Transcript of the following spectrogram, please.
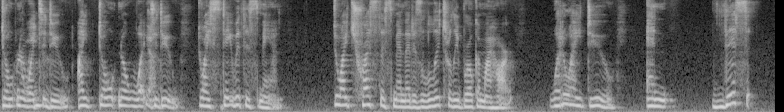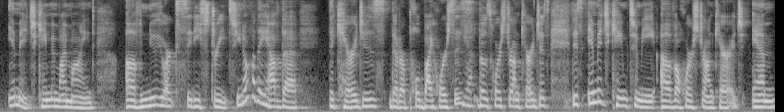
don't know what to do. I don't know what to do. Do I stay with this man? Do I trust this man that has literally broken my heart? What do I do? And this image came in my mind of New York City streets. You know how they have the the carriages that are pulled by horses, Yeah. those horse-drawn carriages. This image came to me of a horse-drawn carriage, and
